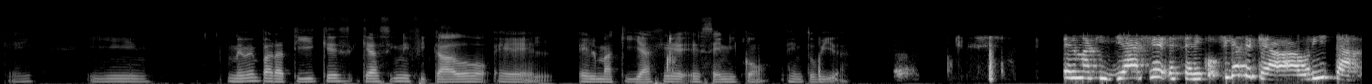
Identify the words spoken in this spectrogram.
Okay. Y Meme, para ti, ¿qué, qué ha significado el, el maquillaje escénico en tu vida? El maquillaje escénico. Fíjate que ahorita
